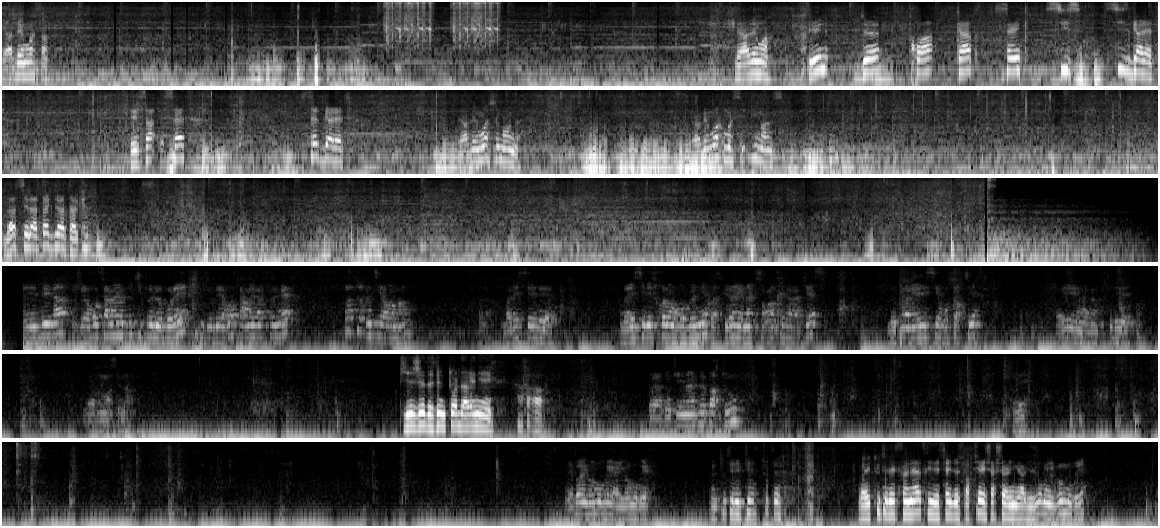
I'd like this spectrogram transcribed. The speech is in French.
Regardez-moi ça. Regardez-moi. Une, deux, trois, quatre, cinq, six, six galettes. Et ça, sept, sept galettes. Regardez-moi ce monde. Regardez-moi comment c'est immense. Là, c'est l'attaque de l'attaque. là, je vais refermer un petit peu le volet. Je vais refermer la fenêtre. Pas tout entièrement. On va laisser les, on va laisser les frelons revenir parce que là, il y en a qui sont rentrés dans la pièce. Donc on va les laisser ressortir. Vous voyez, il y en a dans toutes les... Là. Piégé dans une toile d'araignée. Ah. Voilà, donc il y en a un peu partout. Vous voyez Mais bon, ils vont mourir, ils vont mourir. Dans toutes les pièces, toutes les... Vous voyez, toutes les fenêtres, ils essayent de sortir, ils cherchent la lumière du jour, mais ils vont mourir.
